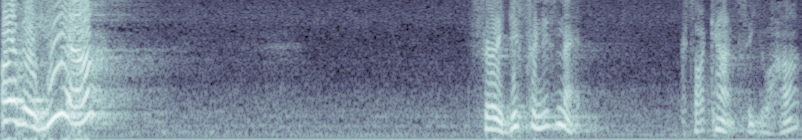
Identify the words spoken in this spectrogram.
over here, very different, isn't it? Because I can't see your heart.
